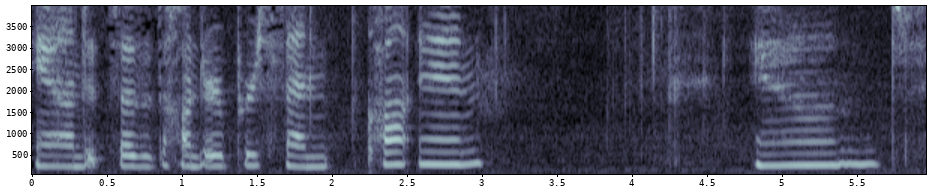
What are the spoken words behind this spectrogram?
and it says it's 100% cotton. And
